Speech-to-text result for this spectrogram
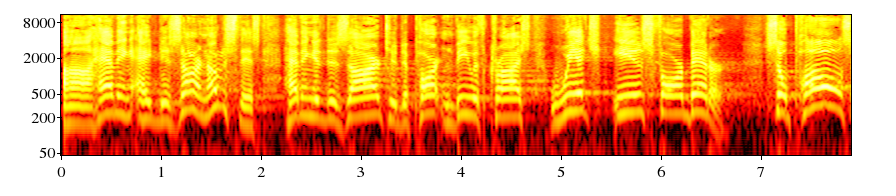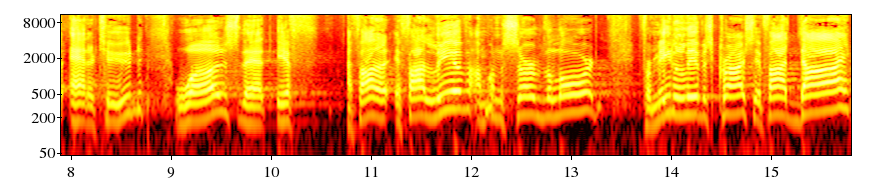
uh, having a desire, notice this, having a desire to depart and be with Christ, which is far better. So Paul's attitude was that if if I, if I live, I'm going to serve the Lord. For me to live is Christ. If I die,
